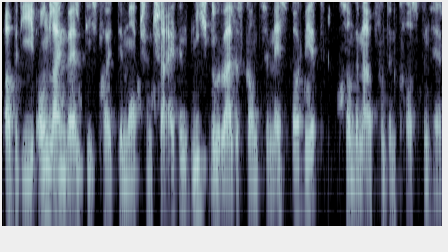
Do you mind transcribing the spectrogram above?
Aber die Online-Welt ist heute matchentscheidend, nicht nur, weil das Ganze messbar wird, sondern auch von den Kosten her.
